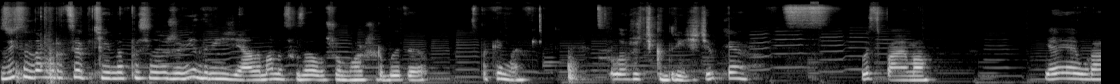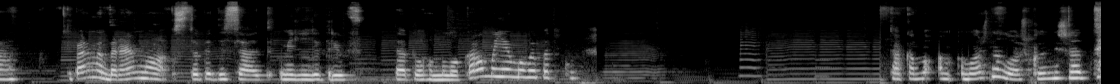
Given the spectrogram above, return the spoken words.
Звісно, там в рецепті написано живі дріжджі, але мама сказала, що можеш робити з такими. Ложечка дріжджів. Висипаємо. Є, ура! Тепер ми беремо 150 мл теплого молока в моєму випадку. Так, а, а можна ложкою мішати?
